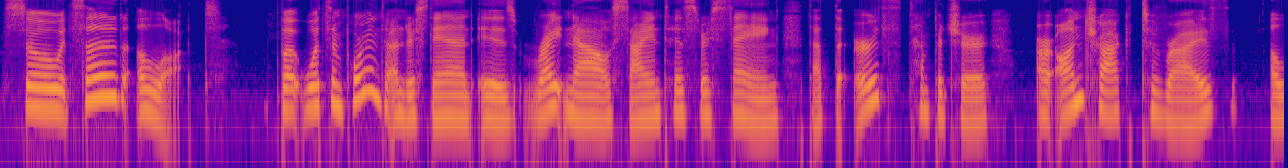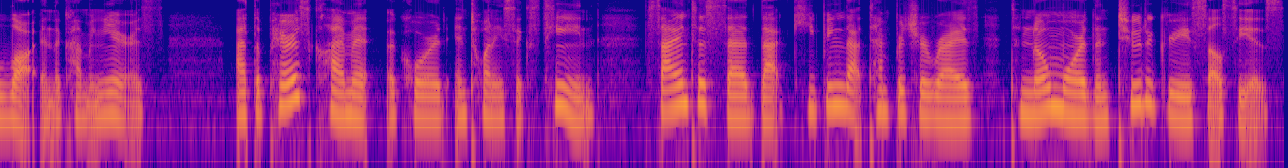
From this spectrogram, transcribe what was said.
so it said a lot. But what's important to understand is right now, scientists are saying that the Earth's temperature are on track to rise a lot in the coming years. At the Paris Climate Accord in 2016, scientists said that keeping that temperature rise to no more than 2 degrees Celsius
